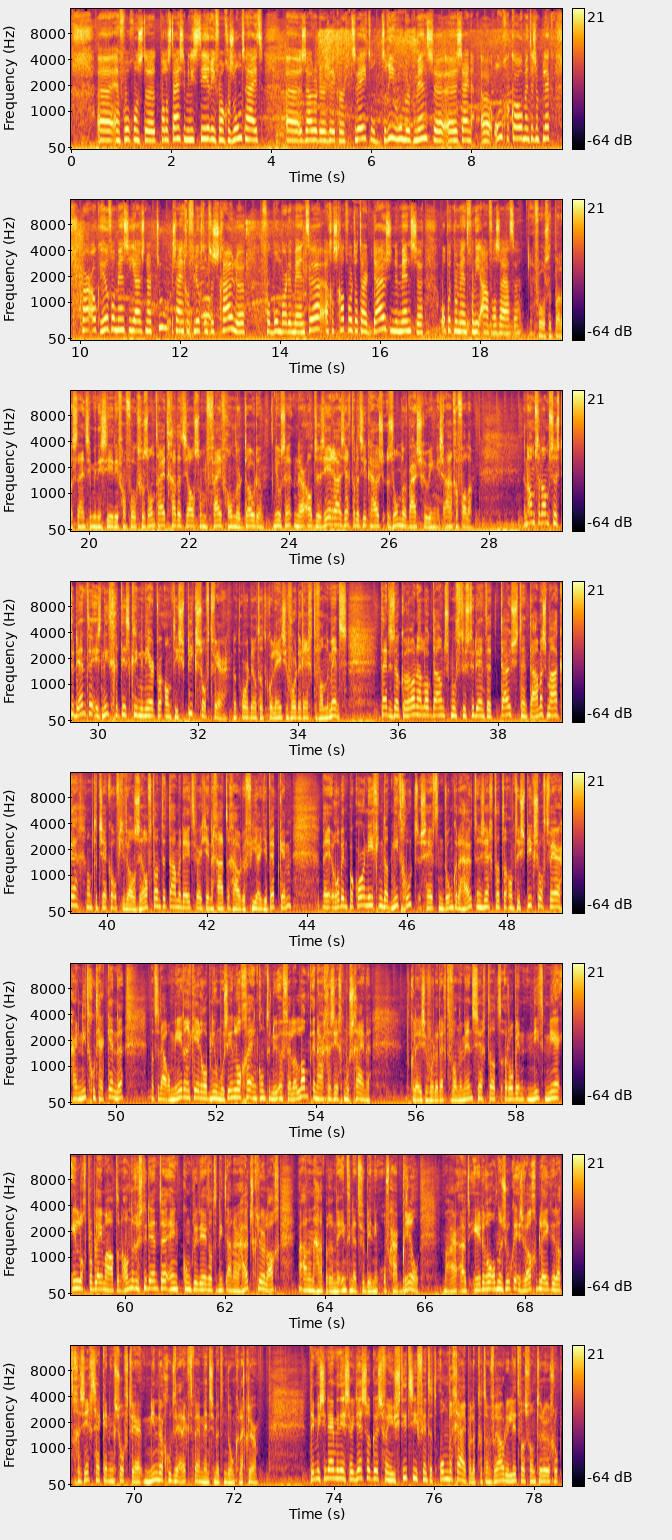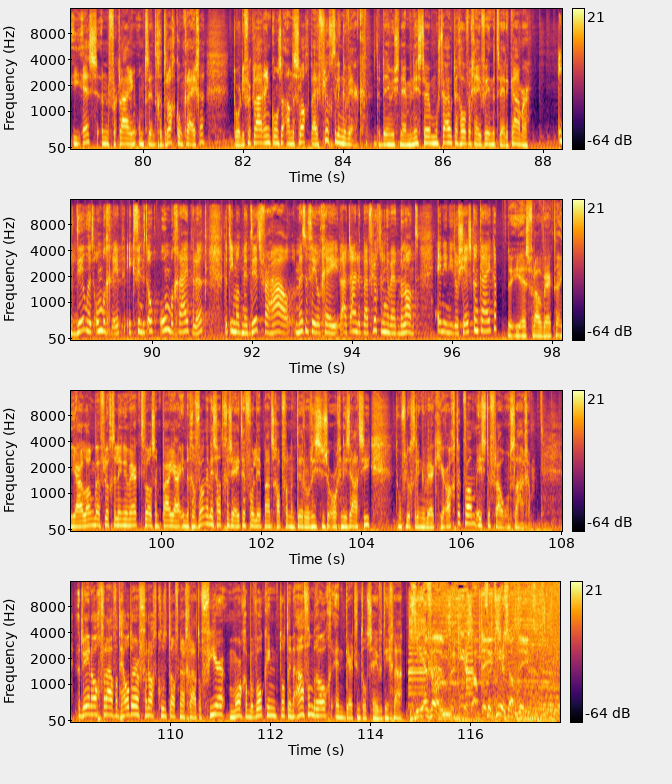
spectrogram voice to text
Uh, en volgens het Palestijnse ministerie van Gezondheid... Uh, zouden er zeker 2 tot 300 mensen uh, zijn omgekomen. En het is een plek waar ook heel veel mensen juist naartoe zijn gevlucht... om te schuilen voor bombardementen. geschat wordt dat daar duizenden mensen op het moment van die aanval zaten. Volgens het Palestijnse ministerie van Volksgezondheid gaat het zelfs om 500 doden. Nieuwszender Al Jazeera zegt dat het ziekenhuis zonder waarschuwing is aangevallen. Een Amsterdamse studenten is niet gediscrimineerd door anti-speak software. Dat oordeelt het College voor de Rechten van de Mens. Tijdens de coronalockdowns moesten studenten thuis tentamens maken. Om te checken of je wel zelf dan tentamen deed... werd je in de gaten gehouden via je webcam. Bij Robin Pokorny ging dat niet goed. Ze heeft een donkere huid en zegt dat de anti-speak software haar niet goed herkende. Dat ze daarom meerdere keren opnieuw moest inloggen... en continu een felle lamp in haar gezicht moest schijnen. Het College voor de Rechten van de Mens zegt dat Robin niet meer inlogproblemen had dan andere studenten... en concludeert dat het niet aan haar huidskleur lag... maar aan een haperende internetverbinding of haar bril. Maar uit eerdere onderzoeken is wel gebleken dat gezichtsherkenningssoftware minder goed werkt... bij mensen met een donkere kleur. Demissionair minister Jessel Gus van Justitie vindt het onbegrijpelijk... dat een vrouw die lid was van terreurgroep IS een verklaring omtrent gedrag kon krijgen. Door die verklaring kon ze aan de slag bij vluchtelingenwerk. De demissionair minister moest er uitleg over geven in de Tweede Kamer. Ik deel het onbegrip. Ik vind het ook onbegrijpelijk dat iemand met dit verhaal... met een VOG uiteindelijk bij vluchtelingenwerk belandt... en in die dossiers kan kijken. De IS-vrouw werkte een jaar lang bij vluchtelingenwerk... terwijl ze een paar jaar in de gevangenis had gezeten... voor lidmaatschap van een terroristische organisatie. Toen vluchtelingenwerk hierachter kwam, is de vrouw ontslagen. Het weer nog vanavond helder. Vannacht koelt het af naar graad of 4. Morgen bewolking tot in de avond droog en 13 tot 17 graden. ZFM, verkeersupdate. verkeersupdate.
